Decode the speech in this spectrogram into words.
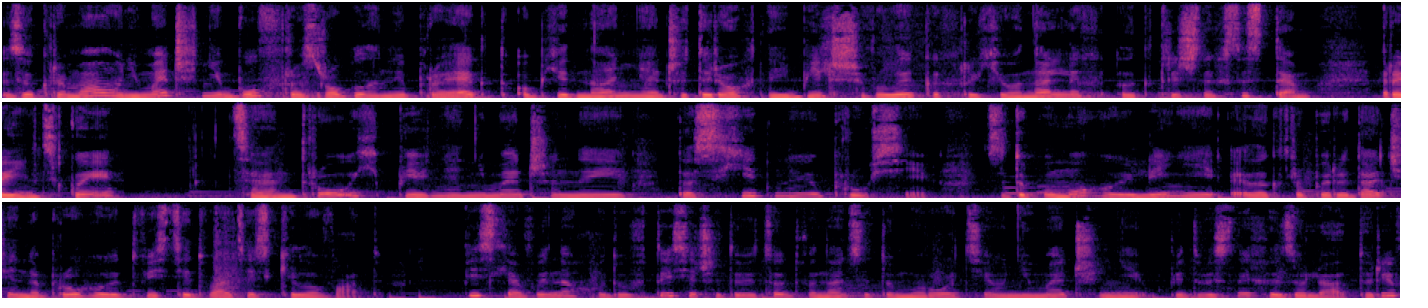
Зокрема, у Німеччині був розроблений проєкт об'єднання чотирьох найбільш великих регіональних електричних систем Рейнської, центру й півдня Німеччини та Східної Прусії за допомогою лінії електропередачі напругою 220 кВт. Після винаходу в 1912 році у Німеччині підвісних ізоляторів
